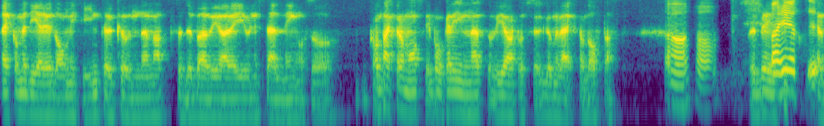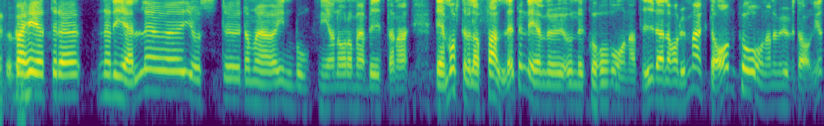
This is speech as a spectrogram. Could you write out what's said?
Rekommenderar ju de i sin tur kunden att du behöver göra hjulinställning och så kontaktar de oss. Vi bokar in det och vi gör det hos gummiverkstaden oftast. Ja, ja. Vad, heter, vad heter det när det gäller just eh, de här inbokningarna och de här bitarna? Det måste väl ha fallit en del nu under coronatid eller har du märkt av coronan överhuvudtaget?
